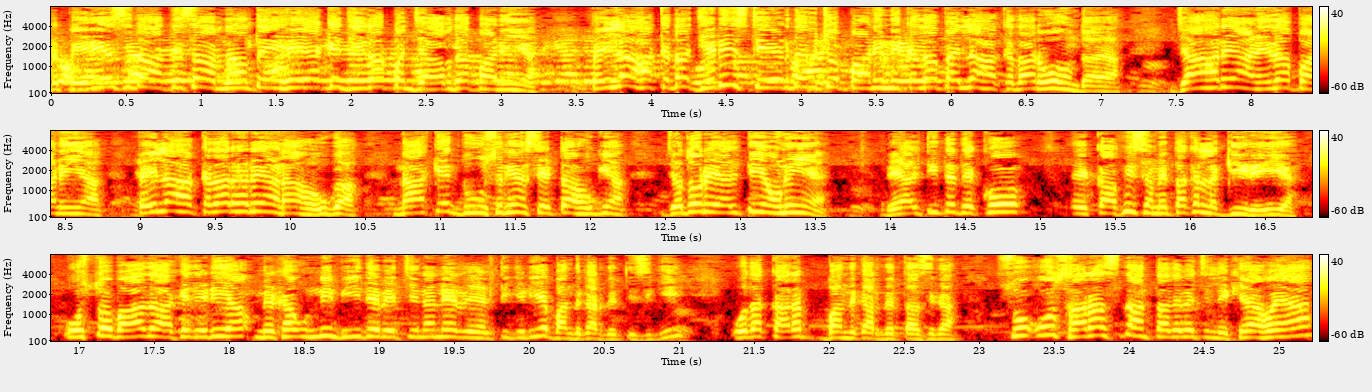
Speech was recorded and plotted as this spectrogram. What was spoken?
ਰਪੇਰੀਅਨ ਸਿਧਾਂਤ ਦੇ ਹਿਸਾਬ ਨਾਲ ਤੇ ਇਹ ਆ ਕਿ ਜਿਹੜਾ ਪੰਜਾਬ ਦਾ ਪਾਣੀ ਆ, ਪਹਿਲਾ ਹੱਕ ਦਾ ਜਿਹੜੀ ਸਟੇਟ ਦੇ ਵਿੱਚੋਂ ਪਾਣੀ ਨਿਕਲਦਾ, ਪਹਿਲਾ ਹੱਕਦਾਰ ਉਹ ਹੁੰਦਾ ਆ। ਜਾਂ ਹਰਿਆਣੇ ਦਾ ਪਾਣੀ ਆ, ਪਹਿਲਾ ਹੱਕਦਾਰ ਹਰਿਆਣਾ ਹੋਊਗਾ, ਨਾ ਕਿ ਦੂਸਰੀਆਂ ਸਟੇਟਾਂ ਹੋਗੀਆਂ ਜਦੋਂ ਰਿਐਲਿਟੀ ਆਉਣੀ ਹੈ ਰਿਐਲਿਟੀ ਤੇ ਦੇਖੋ ਇਹ ਕਾਫੀ ਸਮੇਂ ਤੱਕ ਲੱਗੀ ਰਹੀ ਆ। ਉਸ ਤੋਂ ਬਾਅਦ ਆ ਕੇ ਜਿਹੜੀ ਆ, ਮੇਰੇ ਖਿਆਲ 19 20 ਦੇ ਵਿੱਚ ਇਹਨਾਂ ਨੇ ਰਿਐਲਿਟੀ ਜਿਹੜੀ ਆ ਬੰਦ ਕਰ ਦਿੱਤੀ ਸੀਗੀ। ਉਹਦਾ ਕਰ ਬੰਦ ਕਰ ਦਿੱਤਾ ਸੀਗਾ। ਸੋ ਉਹ ਸਾਰਾ ਸਿਧਾਂਤਾਂ ਦੇ ਵਿੱਚ ਲਿਖਿਆ ਹੋਇਆ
